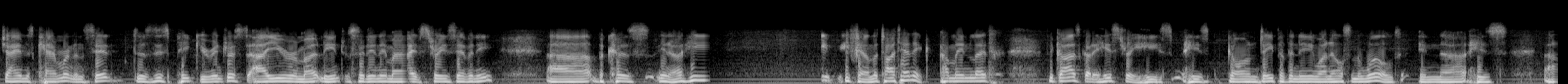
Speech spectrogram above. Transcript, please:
James Cameron and said, "Does this pique your interest? Are you remotely interested in MH370?" Uh, because you know he. He, he found the Titanic. I mean, let, the guy's got a history. He's he's gone deeper than anyone else in the world in uh, his uh,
